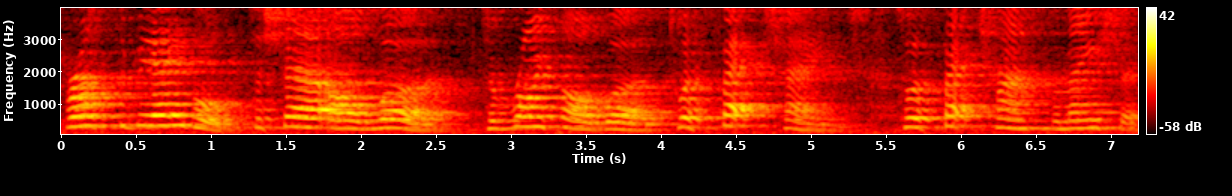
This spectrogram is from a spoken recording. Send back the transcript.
for us to be able to share our words, to write our words, to affect change, to affect transformation.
